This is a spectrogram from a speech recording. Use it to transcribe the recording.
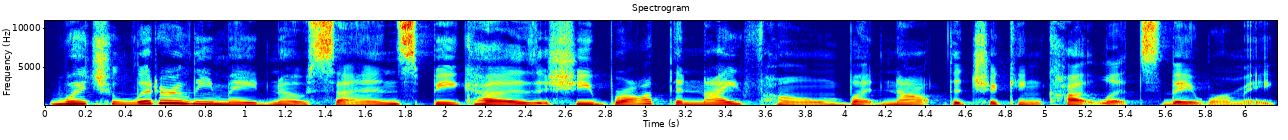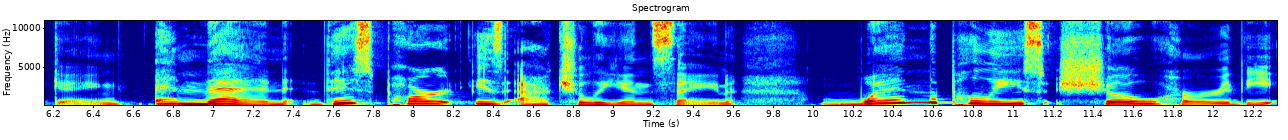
which literally made no sense because she brought the knife home, but not the chicken cutlets they were making. And then this part is actually insane. When the police show her the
